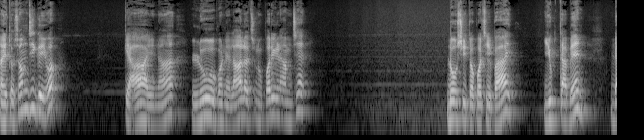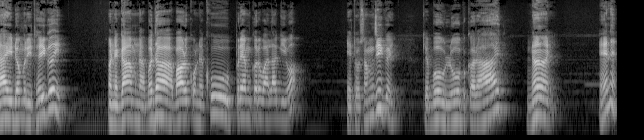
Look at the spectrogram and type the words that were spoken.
અહીં તો સમજી ગઈ હો કે આ એના લોભ અને લાલચનું પરિણામ છે. ડોશી તો પછી ભાઈ યુક્તાબેન ડાહી ડમરી થઈ ગઈ અને ગામના બધા બાળકોને ખૂબ પ્રેમ કરવા લાગી હો. એ તો સમજી ગઈ કે બહુ લોભ કરાય નહીં. હે ને?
